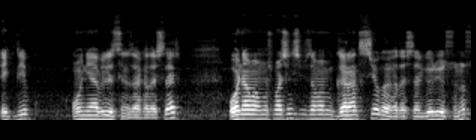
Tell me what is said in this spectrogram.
ekleyip oynayabilirsiniz arkadaşlar. Oynamamış maçın hiçbir zaman bir garantisi yok arkadaşlar görüyorsunuz.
